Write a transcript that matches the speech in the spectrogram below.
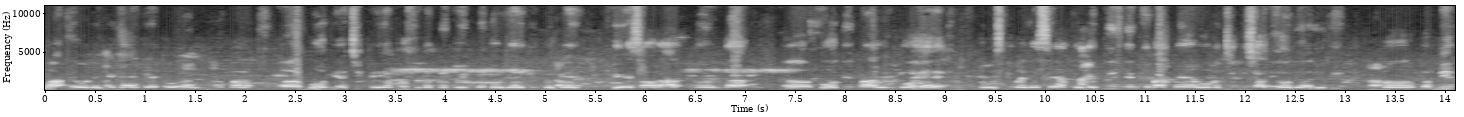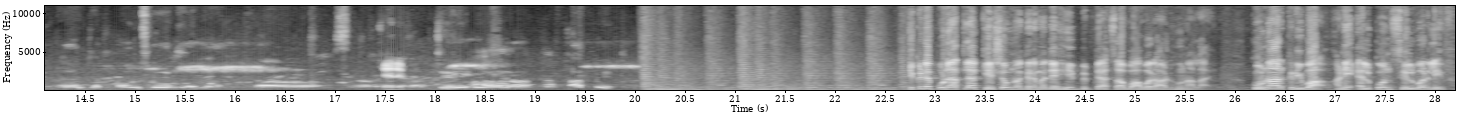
वहाँ पे वो लेके जाएंगे तो उनके ऊपर अ, बहुत ही अच्छी हॉस्पिटल में ट्रीटमेंट हो जाएगी क्योंकि फेस और हाथ में उनका बहुत ही मार उनको है। तो उसकी वजह से अब क्योंकि तीन दिन के बाद में वो बच्ची की शादी होने वाली थी। तो गंभीर जख्म है उसके चेहरे पे। चेहरे पे और हाथ पे। तिकडे पुण्यातल्या केशवनगरमध्येही बिबट्याचा वावर आढळून आलाय. कोणार्क रिवा आणि एल्कोन सिल्वर लीफ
